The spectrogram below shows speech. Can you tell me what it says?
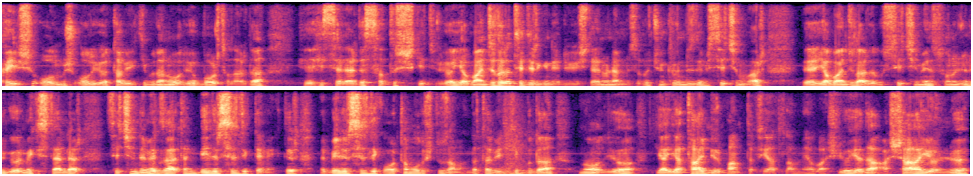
kayışı olmuş oluyor. Tabii ki bu da ne oluyor? Borsalarda hisselerde satış getiriyor. Yabancıları tedirgin ediyor işte en önemlisi bu. Çünkü önünüzde bir seçim var ve yabancılar da bu seçimin sonucunu görmek isterler. Seçim demek zaten belirsizlik demektir. Ve belirsizlik ortamı oluştuğu zaman da tabii ki bu da ne oluyor? Ya yatay bir bantta fiyatlanmaya başlıyor ya da aşağı yönlü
